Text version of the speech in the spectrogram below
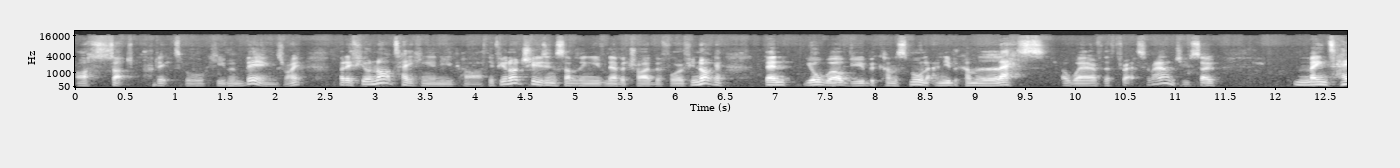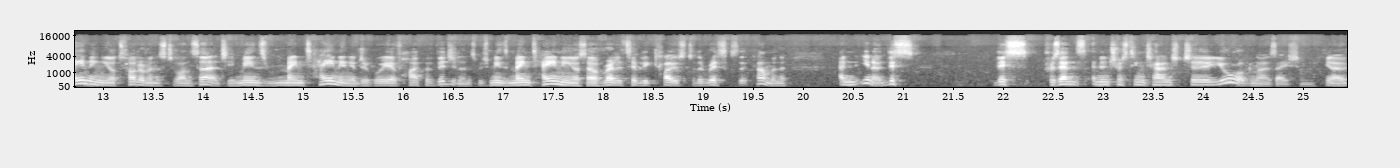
are such predictable human beings, right? But if you're not taking a new path, if you're not choosing something you've never tried before, if you're not, then your worldview becomes smaller and you become less aware of the threats around you. So, maintaining your tolerance to uncertainty means maintaining a degree of hypervigilance, which means maintaining yourself relatively close to the risks that come. And, and you know, this this presents an interesting challenge to your organization, you know,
